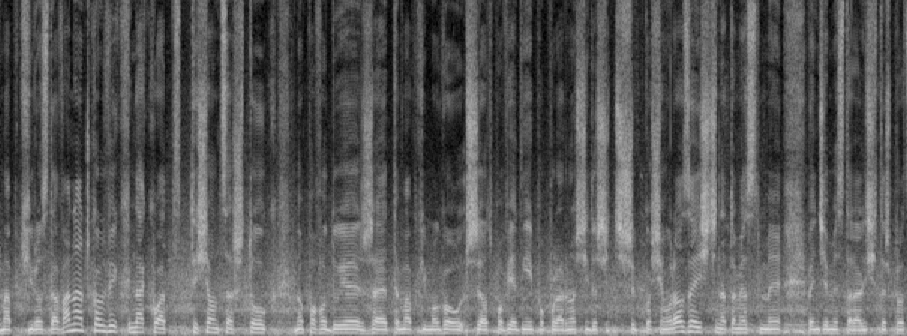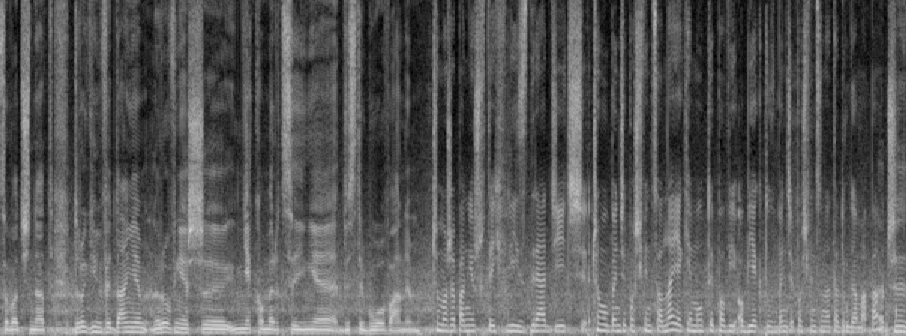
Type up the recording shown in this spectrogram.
mapki rozdawane, aczkolwiek nakład tysiąca sztuk no, powoduje, że te mapki mogą przy odpowiedniej popularności dosyć szybko się rozejść, natomiast my będziemy starali się też pracować nad drugim wydaniem, również y, niekomercyjnie dystrybuowanym. Czy może Pan już w tej chwili zdradzić, czemu będzie poświęcona, jakiemu typowi obiektów będzie poświęcona ta druga mapa? Znaczy,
